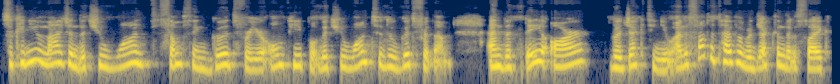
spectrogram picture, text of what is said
so can you imagine that you want something good for your own people that you want to do good for them and that they are rejecting you and it's not the type of rejection that it's like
